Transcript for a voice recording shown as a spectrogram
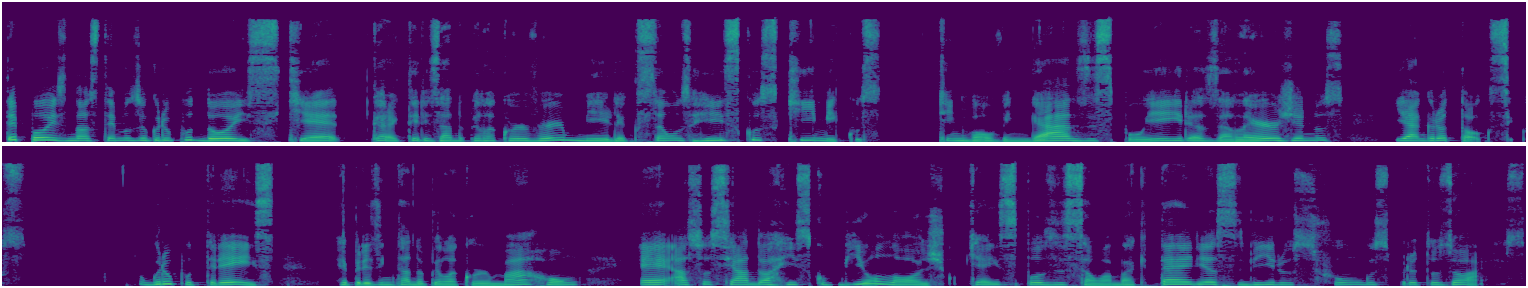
Depois nós temos o grupo 2, que é caracterizado pela cor vermelha, que são os riscos químicos, que envolvem gases, poeiras, alérgenos e agrotóxicos. O grupo 3, representado pela cor marrom, é associado a risco biológico, que é a exposição a bactérias, vírus, fungos, protozoários.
